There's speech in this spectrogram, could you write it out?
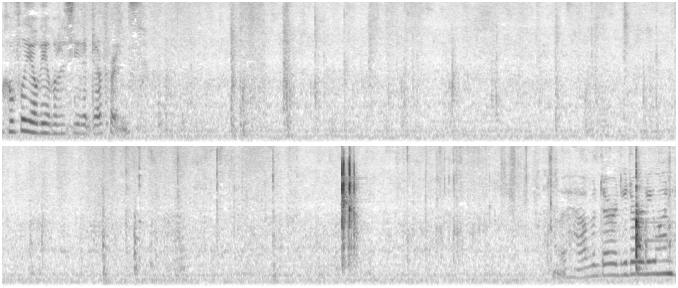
hopefully you'll be able to see the difference. Do I have a dirty, dirty one?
